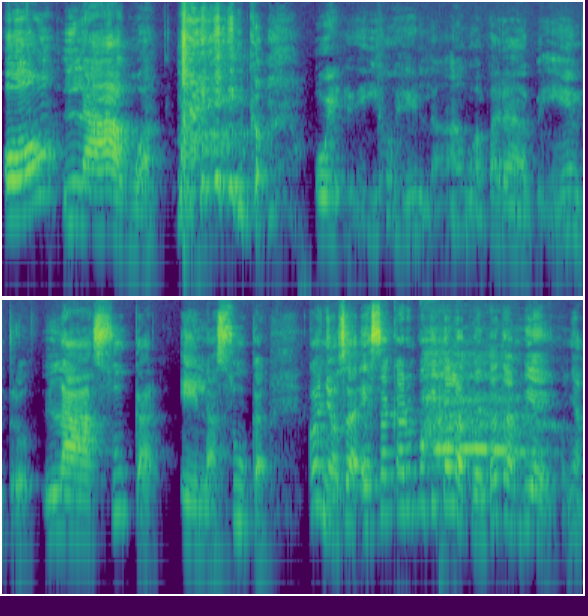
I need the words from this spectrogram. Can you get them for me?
O la agua. o el, hijo, es el agua para adentro. La azúcar. El azúcar. Coño, o sea, es sacar un poquito la cuenta también. Coño,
